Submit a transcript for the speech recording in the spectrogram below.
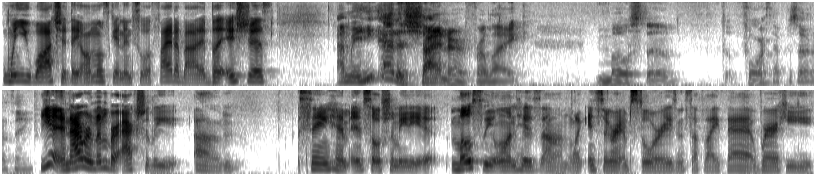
When you watch it, they almost get into a fight about it, but it's just I mean, he had a shiner for like most of the fourth episode, I think. yeah. And I remember actually um, seeing him in social media, mostly on his um, like Instagram stories and stuff like that, where he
